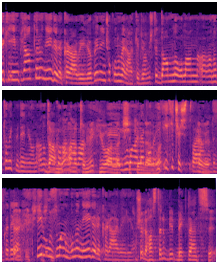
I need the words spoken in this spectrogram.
Peki implantlara neye göre karar veriliyor? Ben en çok onu merak ediyorum. İşte damla olan anatomik mi deniyor ona? Anatomik Damla, olanlar anatomik, var. yuvarlak şekiller olan, var. İki çeşit var Evet, anladığım kadarıyla. yani bir çeşit. uzman buna neye göre karar veriyor? Şöyle hastanın bir beklentisi,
